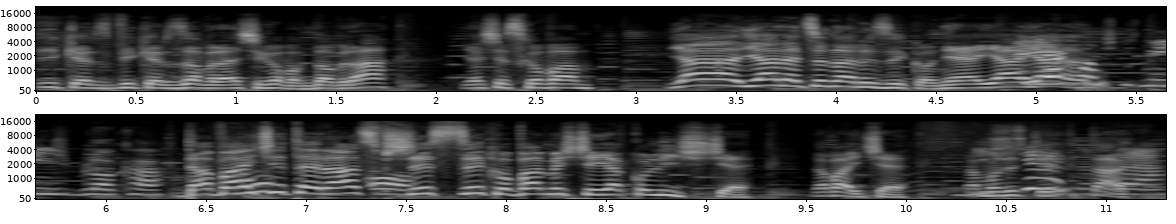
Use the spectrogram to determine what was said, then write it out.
Pickers, Pickers, dobra, ja się chowam, dobra. Ja się schowam. Ja, ja lecę na ryzyko, nie? Ja, ja... jak mam się zmienić bloka? Dawajcie teraz, O. wszyscy chowamy się jako liście. Dawajcie. Tam możecie, Liście? tak, Dobra.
